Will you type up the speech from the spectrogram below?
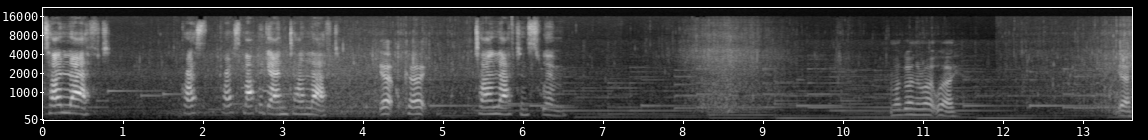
Turn left. Press press map again, turn left. Yep, okay. Turn left and swim. Am I going the right way? Yes.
